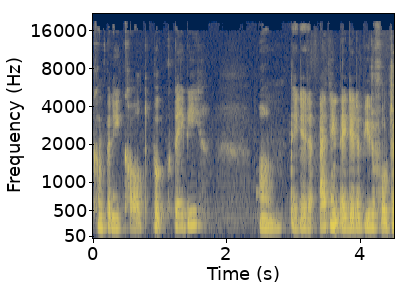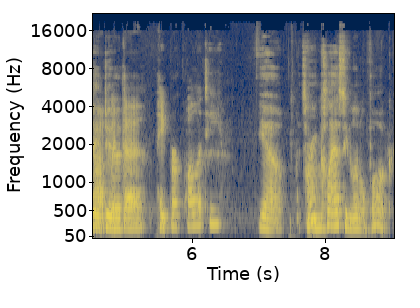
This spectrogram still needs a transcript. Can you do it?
company called BookBaby. Um, they did, I think they did a beautiful job with the paper quality. yeah, it's a very classy little book.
